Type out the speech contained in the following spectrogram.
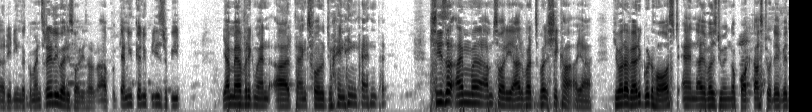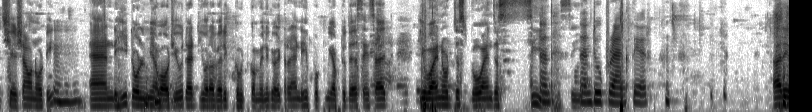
uh, reading the comments. Really, very sorry, sir. Uh, can you, can you please repeat? Yeah, Maverick man. Uh, thanks for joining. And she's a, I'm, uh, I'm sorry, yaar, but, but Shikha, yeah, you are a very good host. And I was doing a podcast today with Shesha on OT, hmm and he told me Mhm. about you that you are a very good communicator, and he put me up to this. He said, "You why not just go and just see, And see." and do prank there. अरे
